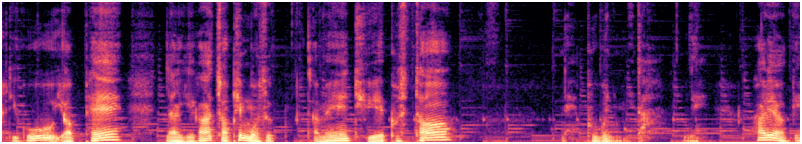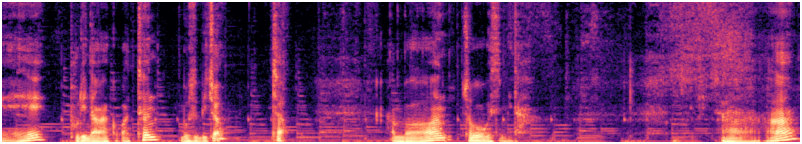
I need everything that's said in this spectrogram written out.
그리고 옆에 날개가 접힌 모습, 그 다음에 뒤에 부스터 네, 부분입니다. 네, 화려하게 불이 나갈 것 같은 모습이죠? 자, 한번 접어보겠습니다. 자,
